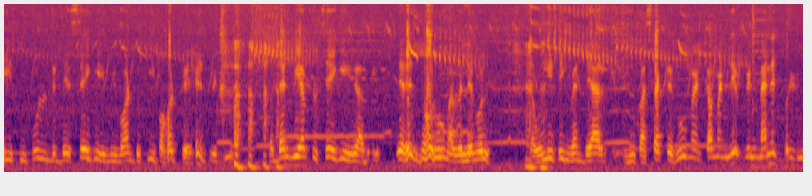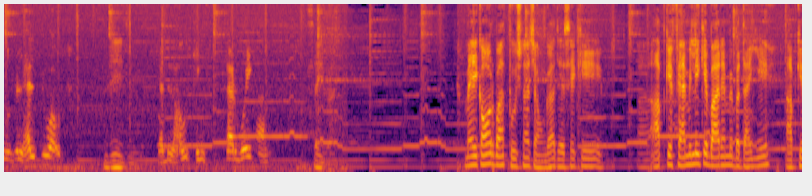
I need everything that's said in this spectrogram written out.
these people they say ki we want to keep our parents with you but then we have to say ki there is no room available the only thing when they are you construct a room and come and live we'll manage for you we'll help you out जी जी that is how things are going on सही बात मैं एक और बात पूछना चाहूँगा जैसे कि आपके फैमिली के बारे में बताइए आपके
